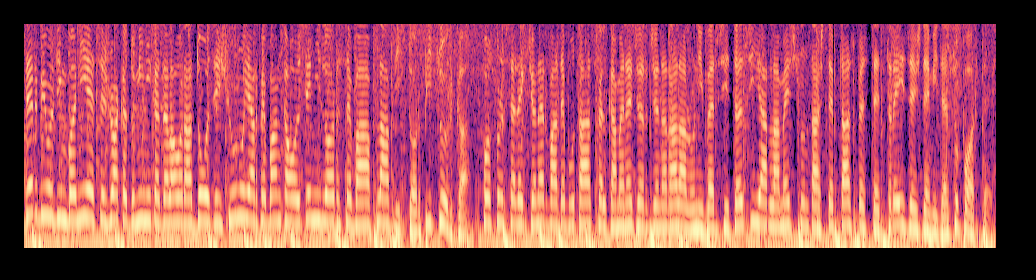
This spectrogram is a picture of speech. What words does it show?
Derbiul din Bănie se joacă duminică de la ora 21, iar pe banca Oltenilor se va afla Victor Pițurcă. Fostul selecționer va debuta astfel ca manager general al universității, iar la meci sunt așteptați peste 30.000 de suporteri.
